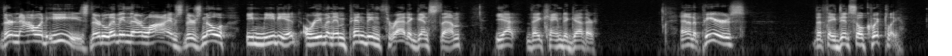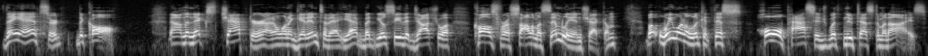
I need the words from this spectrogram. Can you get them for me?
They're now at ease. They're living their lives. There's no immediate or even impending threat against them, yet they came together. And it appears that they did so quickly. They answered the call. Now, in the next chapter, I don't want to get into that yet, but you'll see that Joshua calls for a solemn assembly in Shechem. But we want to look at this whole passage with New Testament eyes.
